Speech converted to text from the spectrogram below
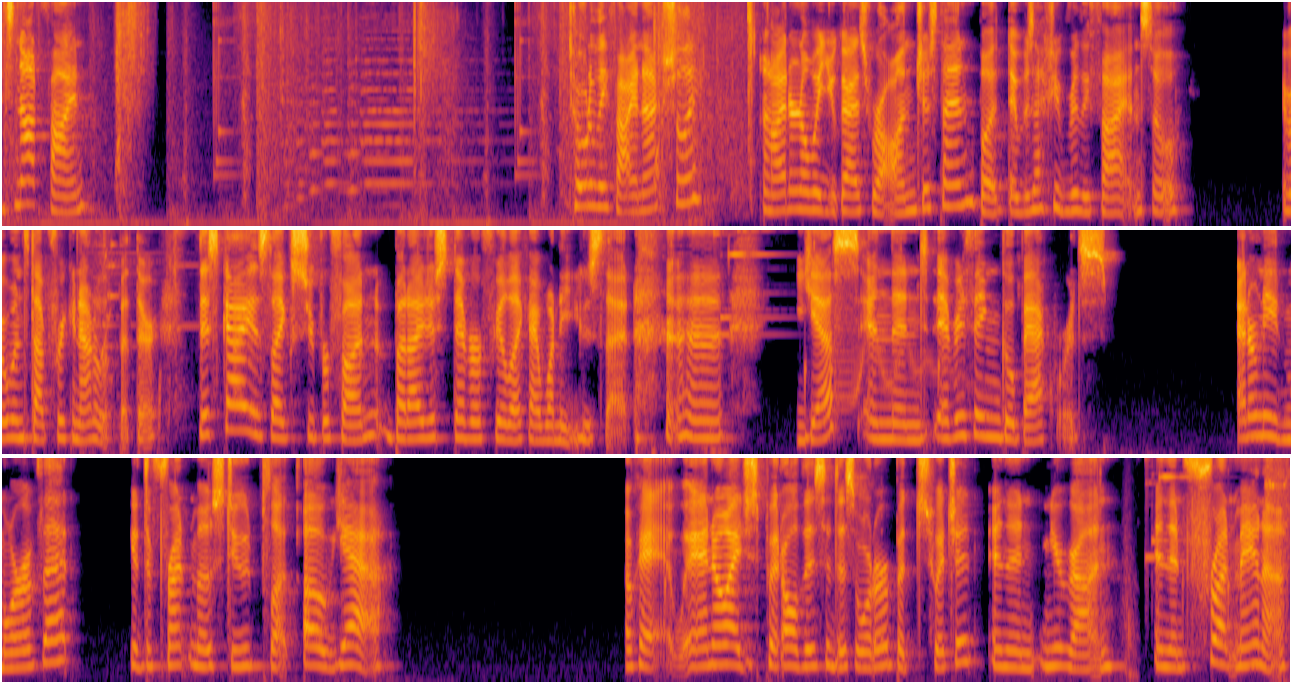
It's not fine. Totally fine, actually. Uh, I don't know what you guys were on just then, but it was actually really fine, so everyone stopped freaking out a little bit there. This guy is like super fun, but I just never feel like I want to use that. yes, and then everything go backwards. I don't need more of that. Give the frontmost dude plus- oh yeah. Okay, I know I just put all this in this order, but switch it, and then you're gone. And then front mana.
